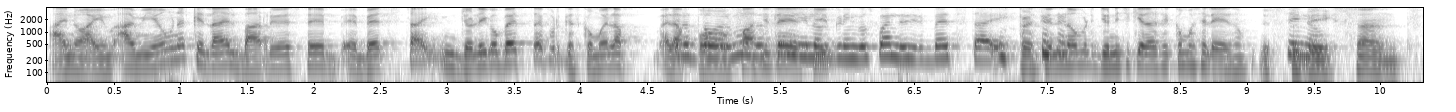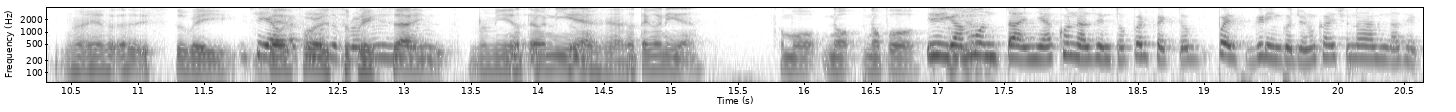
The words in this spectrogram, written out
Ay, no, hay, a mí hay una que es la del barrio este, eh, Bed-Stuy. Yo le digo Bed-Stuy porque es como el, ap- el apodo fácil es que de ni los decir. gringos pueden decir Bed-Stuy. Pero es el nombre, yo ni siquiera sé cómo se lee eso. Estubay Sí, no. Sant. Estubay. Sí, ahora Therefore, cómo se Estubay pronuncia. Sant. Una mierda, No tengo ni idea, no tengo ni idea. Como, no, no puedo. Y diga montaña con acento perfecto, pues gringo. Yo nunca he dicho nada en, ace-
